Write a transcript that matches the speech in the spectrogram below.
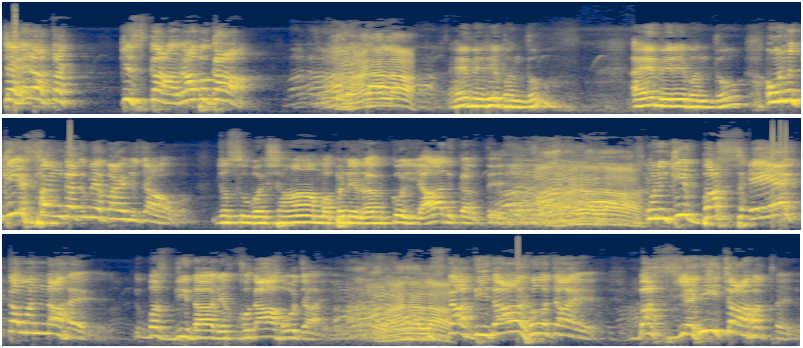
چہرہ تک کس کا رب کا؟ سبحان اللہ۔ اے میرے بندو اے میرے بندو ان کی سنگت میں بیٹھ جاؤ جو صبح شام اپنے رب کو یاد کرتے ہیں۔ ان کی بس ایک تمنا ہے کہ بس دیدار خدا ہو جائے۔ اس کا دیدار ہو جائے۔ بس یہی چاہت ہے۔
